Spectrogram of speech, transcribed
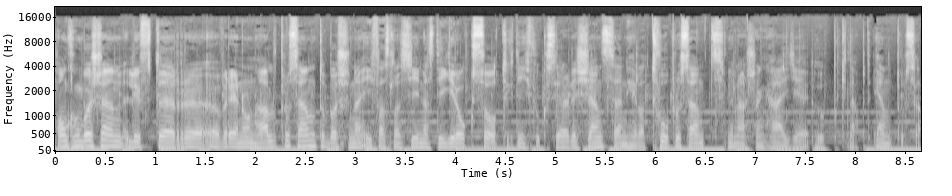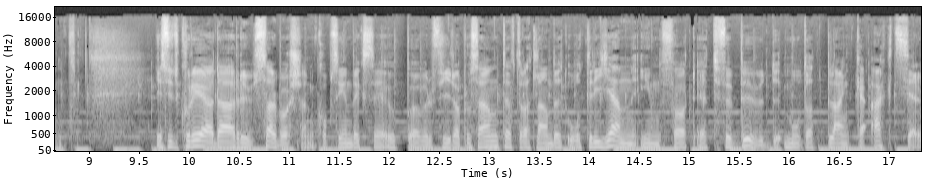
Hongkongbörsen lyfter över 1,5 procent och börserna i Fastlandskina stiger också. Teknikfokuserade tjänsten hela 2 procent medan Shanghai är upp knappt 1 procent. I Sydkorea där rusar börsen. Kopsindex är upp över 4 efter att landet återigen infört ett förbud mot att blanka aktier.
